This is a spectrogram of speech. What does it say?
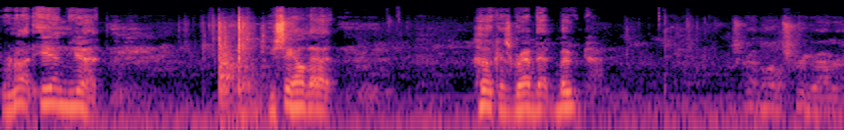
We're not in yet. You see how that hook has grabbed that boot? Let's grab a little screwdriver.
